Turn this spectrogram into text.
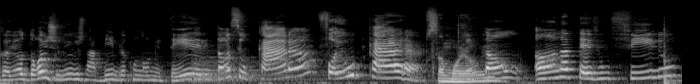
ganhou dois livros na Bíblia com o nome dele. Então, assim, o cara foi o cara. Samuel. Então, Ana teve um filho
